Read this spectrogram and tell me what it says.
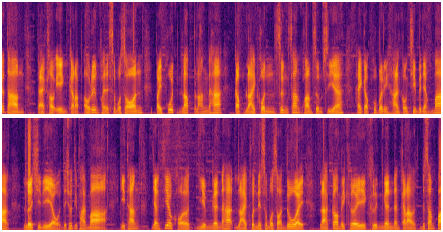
ก็ตาม แต่เขาเองกลับเอาเรื่องภายในสโมสร ไปพูดลับหลังนะฮะ กับหลายคนซึ่งสร้างความเสื่อมเสียให้กับผู้บริหารของทีมเป็นอย่างมาก เลยทีเดียวในช่วงที่ผ่านมา อีกทั้งยังเที่ยวขอยืมเงินนะฮะหลายคนในสโมสรด้วย และก็ไม่เคยคืนเงินดังกล่าวด้วยซ้ำไป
